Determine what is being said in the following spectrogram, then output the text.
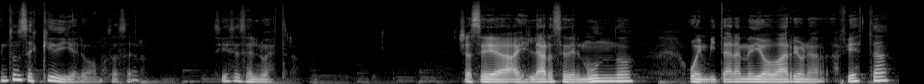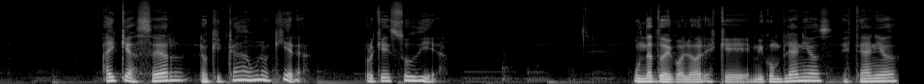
entonces ¿qué día lo vamos a hacer? Si ese es el nuestro. Ya sea aislarse del mundo o invitar a medio barrio a una fiesta, hay que hacer lo que cada uno quiera, porque es su día. Un dato de color es que mi cumpleaños este año,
